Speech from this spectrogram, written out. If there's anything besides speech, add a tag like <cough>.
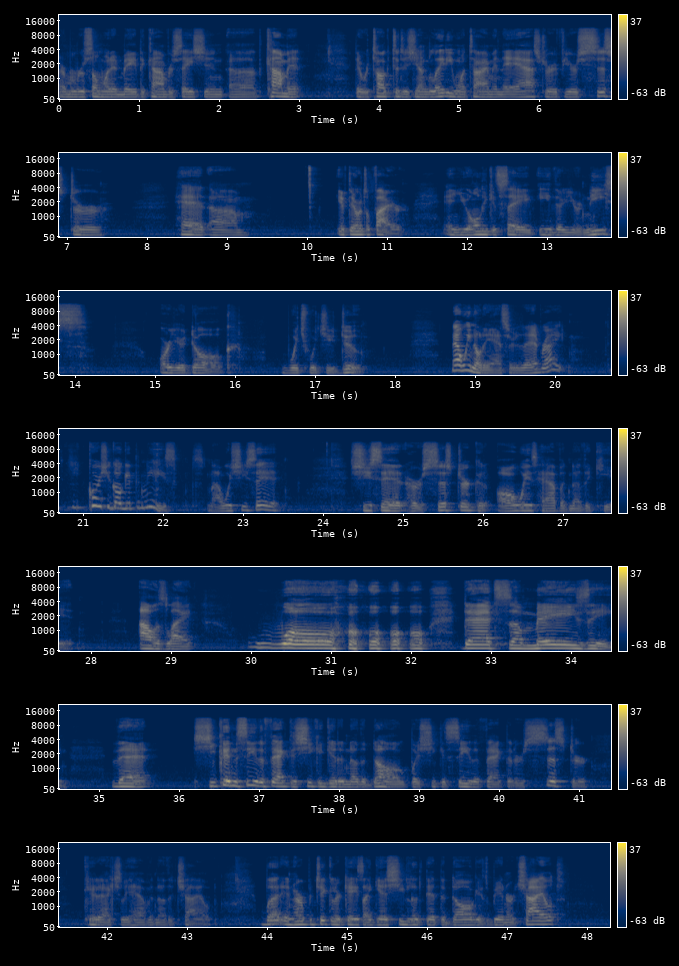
I remember someone had made the conversation, uh, the comment, they were talking to this young lady one time and they asked her if your sister had, um, if there was a fire and you only could save either your niece or your dog, which would you do? Now we know the answer to that, right? Of course you go get the niece. It's not what she said. She said her sister could always have another kid. I was like, whoa, <laughs> that's amazing that she couldn't see the fact that she could get another dog, but she could see the fact that her sister could actually have another child. But in her particular case, I guess she looked at the dog as being her child.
